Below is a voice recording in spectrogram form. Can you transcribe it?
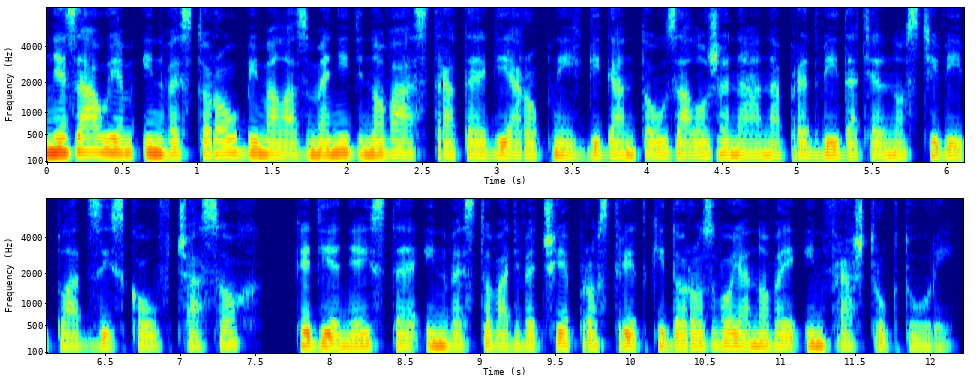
Nezáujem investorov by mala zmeniť nová stratégia ropných gigantov založená na predvídateľnosti výplat ziskov v časoch, keď je neisté investovať väčšie prostriedky do rozvoja novej infraštruktúry.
